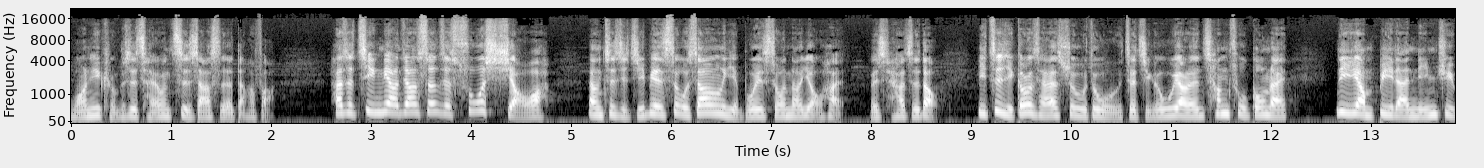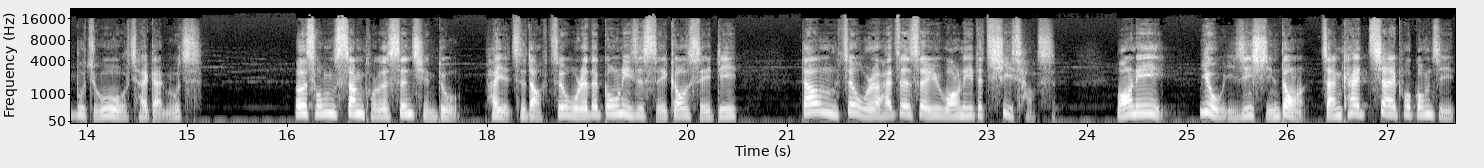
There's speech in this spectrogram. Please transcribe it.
王离可不是采用自杀式的打法，他是尽量将身子缩小啊，让自己即便受伤也不会伤到要害。而且他知道，以自己刚才的速度，这几个乌鸦人仓促攻来，力量必然凝聚不足，才敢如此。而从伤口的深浅度，他也知道这五人的功力是谁高谁低。当这五人还震慑于王离的气场时，王离又已经行动了，展开下一波攻击，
